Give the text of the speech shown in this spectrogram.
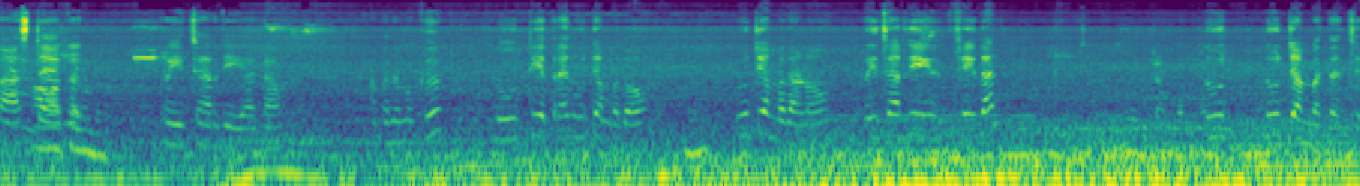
ഫാസ്ടാഗ് റീചാർജ് ചെയ്യാം കേട്ടോ. അപ്പം നമുക്ക് നൂറ്റി എത്ര നൂറ്റി അമ്പതോ നൂറ്റി അമ്പതാണോ റീചാർജ് ചെയ്താൽ നൂറ്റമ്പത്തഞ്ച്.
